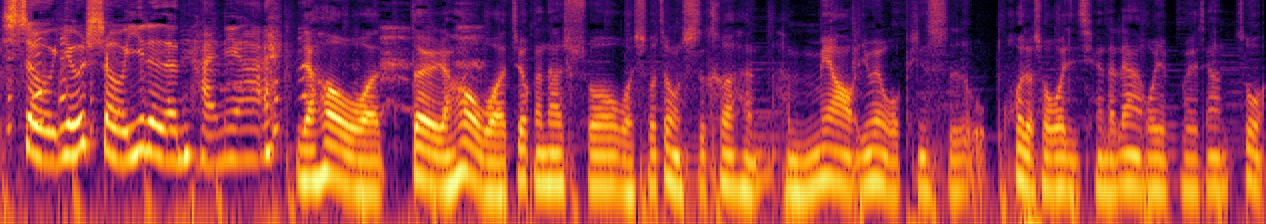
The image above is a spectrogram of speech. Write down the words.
手有手艺的人谈恋爱，然后我对，然后我就跟他说，我说这种时刻很很妙，因为我平时或者说我以前的恋爱我也不会这样做，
